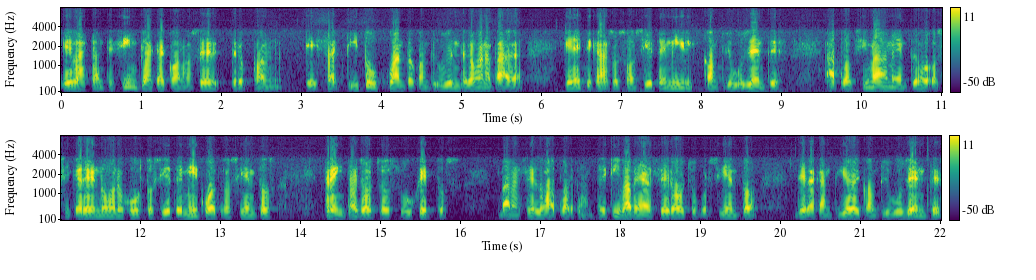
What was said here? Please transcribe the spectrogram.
es bastante simple acá conocer, pero con exactitud, cuántos contribuyentes lo van a pagar. Que en este caso son 7.000 contribuyentes aproximadamente, o, si querés el número justo, 7.438 sujetos van a ser los aportantes, equivalen al 0,8% de la cantidad de contribuyentes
